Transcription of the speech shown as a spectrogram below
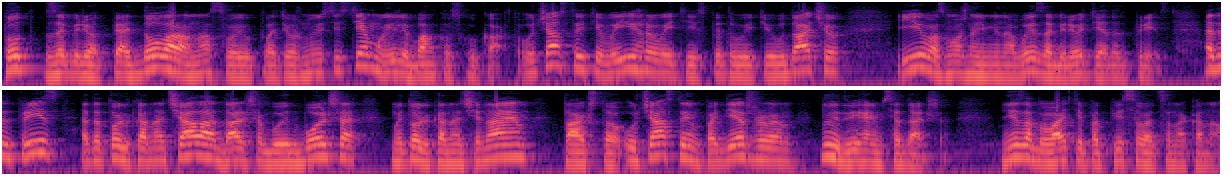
тот заберет 5 долларов на свою платежную систему или банковскую карту. Участвуйте, выигрывайте, испытывайте удачу и возможно именно вы заберете этот приз. Этот приз это только начало, дальше будет больше, мы только начинаем, так что участвуем, поддерживаем, ну и двигаемся дальше. Не забывайте подписываться на канал.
